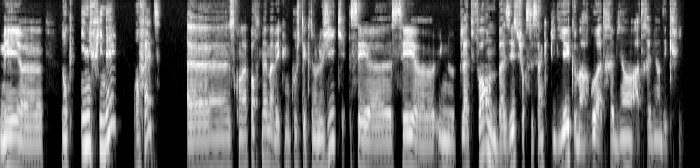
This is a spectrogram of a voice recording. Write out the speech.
Mais donc in fine, en fait, euh, ce qu'on apporte même avec une couche technologique, c'est euh, euh, une plateforme basée sur ces cinq piliers que Margot a très bien, a décrit.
